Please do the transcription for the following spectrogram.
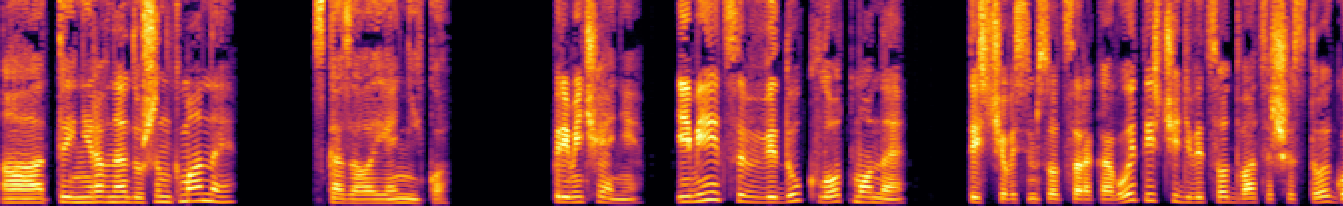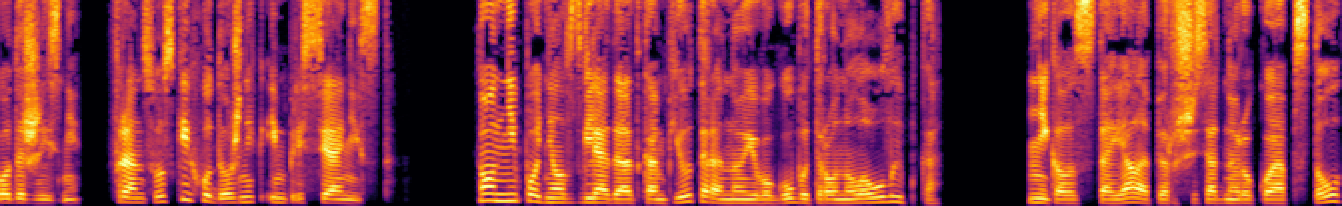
«А ты неравнодушен к Мане», — сказала я Нико. Примечание. Имеется в виду Клод Моне, 1840-1926 годы жизни, французский художник-импрессионист. Он не поднял взгляда от компьютера, но его губы тронула улыбка. Николас стоял, опершись одной рукой об стол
